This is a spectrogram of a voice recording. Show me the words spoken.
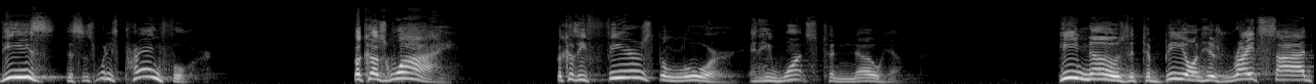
These, this is what he's praying for. Because why? Because he fears the Lord and he wants to know him. He knows that to be on his right side,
